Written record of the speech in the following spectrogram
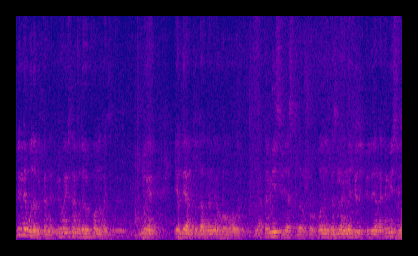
він не буде виконати, його ніхто не буде виконувати. Ми йдемо туди до нього на комісію, я сказав, що вони без мене не підуть, піду я на комісію.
